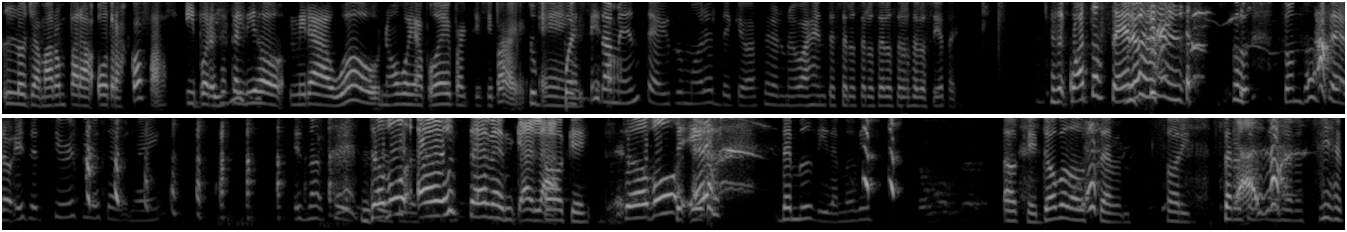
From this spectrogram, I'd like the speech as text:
lo llamaron para otras cosas y por eso es que él dijo, mira, wow, no voy a poder participar. Supuestamente hay rumores de que va a ser el nuevo agente 000007. ¿Cuántos ceros? son, son dos ceros. Is it 007, right? It's not Double O seven, Carla. Okay. Double the, the movie, the movie. Okay, double 007. Sorry. 0007.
